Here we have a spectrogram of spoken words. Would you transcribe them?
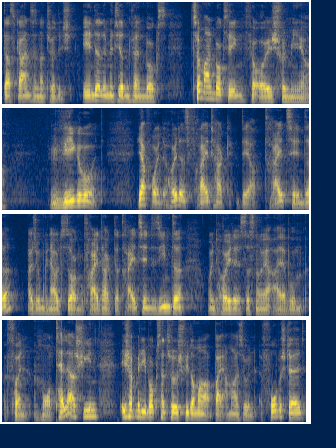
Das Ganze natürlich in der limitierten Fanbox zum Unboxing für euch von mir, wie gewohnt. Ja Freunde, heute ist Freitag der 13., also um genau zu sagen Freitag der 13.7. Und heute ist das neue Album von Mortel erschienen. Ich habe mir die Box natürlich wieder mal bei Amazon vorbestellt.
